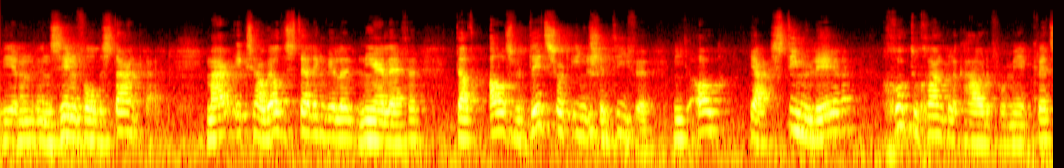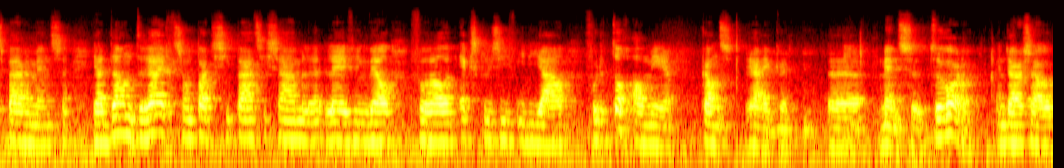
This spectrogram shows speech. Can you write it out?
weer een, een zinvol bestaan krijgen. Maar ik zou wel de stelling willen neerleggen dat als we dit soort initiatieven niet ook ja, stimuleren, goed toegankelijk houden voor meer kwetsbare mensen, ja, dan dreigt zo'n participatiesamenleving wel vooral een exclusief ideaal voor de toch al meer kansrijke uh, mensen te worden. En daar zou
